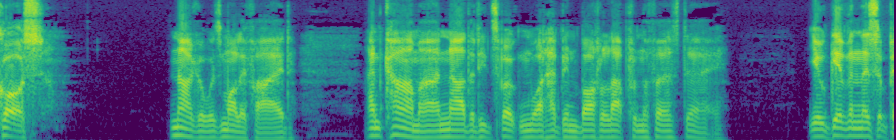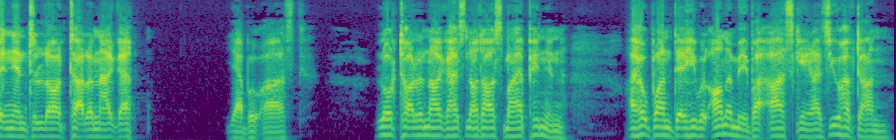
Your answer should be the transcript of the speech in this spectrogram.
course. Naga was mollified, and calmer now that he'd spoken what had been bottled up from the first day. You've given this opinion to Lord Toranaga? Yabu asked. Lord Toranaga has not asked my opinion. I hope one day he will honor me by asking as you have done.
